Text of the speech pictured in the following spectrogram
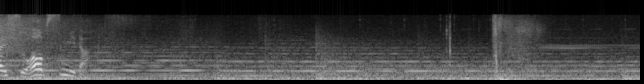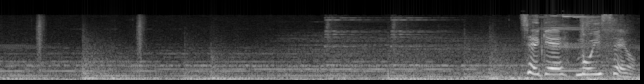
실패할 수 없습니다. 제게 모이세요.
